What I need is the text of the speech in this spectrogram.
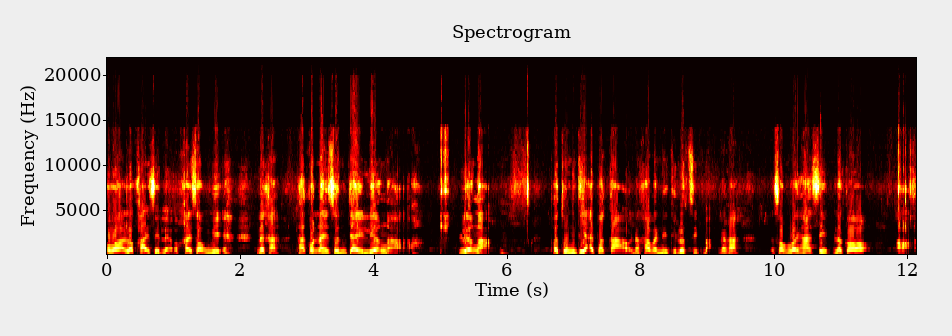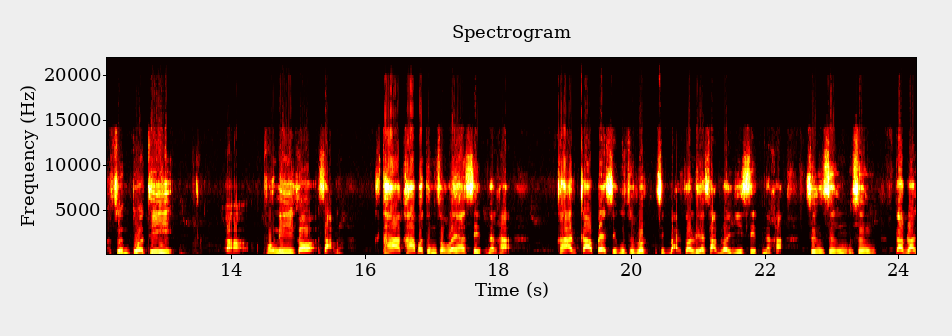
ราะว่าเราขายเสร็จแล้วขายสองวินะคะ ถ้าคนไหนสนใจเรื่องอะเรื่องอะผ้าถุงที่อัดผ้ากาวนะคะ วันนี้ที่ลดสิบบาทนะคะสองร้อยห้าสิบแล้วก็ ส่วนตัวที่พวกนี้ก็สามถ้าค่าผ้าถุงสองร้อยห้าสิบนะคะค่าอัดกาว80คุณสุดลด10บาทก็เหลือ320นะคะซึ่งซึ่งซึ่งตามหลัง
